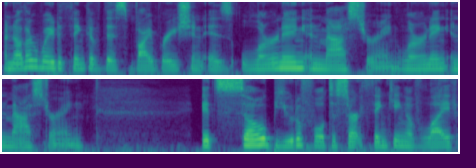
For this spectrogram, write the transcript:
Another way to think of this vibration is learning and mastering, learning and mastering. It's so beautiful to start thinking of life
